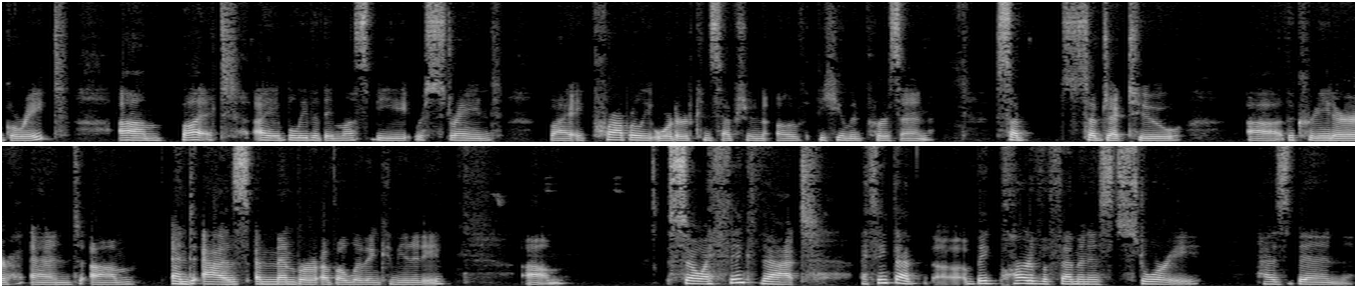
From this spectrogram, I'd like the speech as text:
great, um, but I believe that they must be restrained by a properly ordered conception of the human person, sub- subject to uh, the creator and um, and as a member of a living community. Um, so I think that I think that a big part of the feminist story has been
